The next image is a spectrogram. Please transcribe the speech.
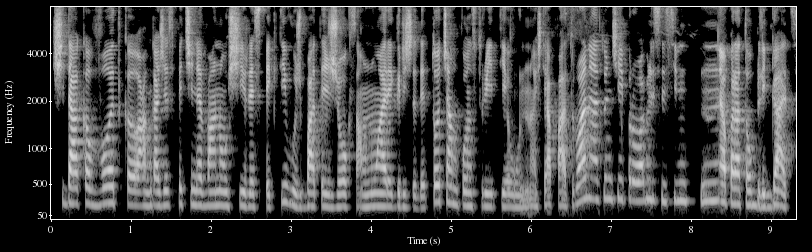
Și dacă văd că angajez pe cineva nou și respectiv își bate joc sau nu are grijă de tot ce am construit eu în ăștia patru ani, atunci ei probabil se simt neapărat obligați.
